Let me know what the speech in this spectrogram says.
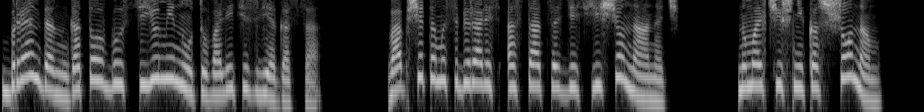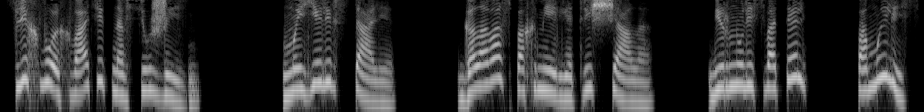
Брэндон готов был сию минуту валить из Вегаса. Вообще-то мы собирались остаться здесь еще на ночь, но мальчишника с Шоном с лихвой хватит на всю жизнь. Мы еле встали. Голова с похмелья трещала. Вернулись в отель, помылись,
